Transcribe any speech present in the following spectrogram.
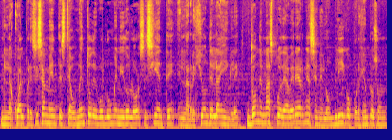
en la cual precisamente este aumento de volumen y dolor se siente en la región de la ingle, donde más puede haber hernias en el ombligo, por ejemplo, son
